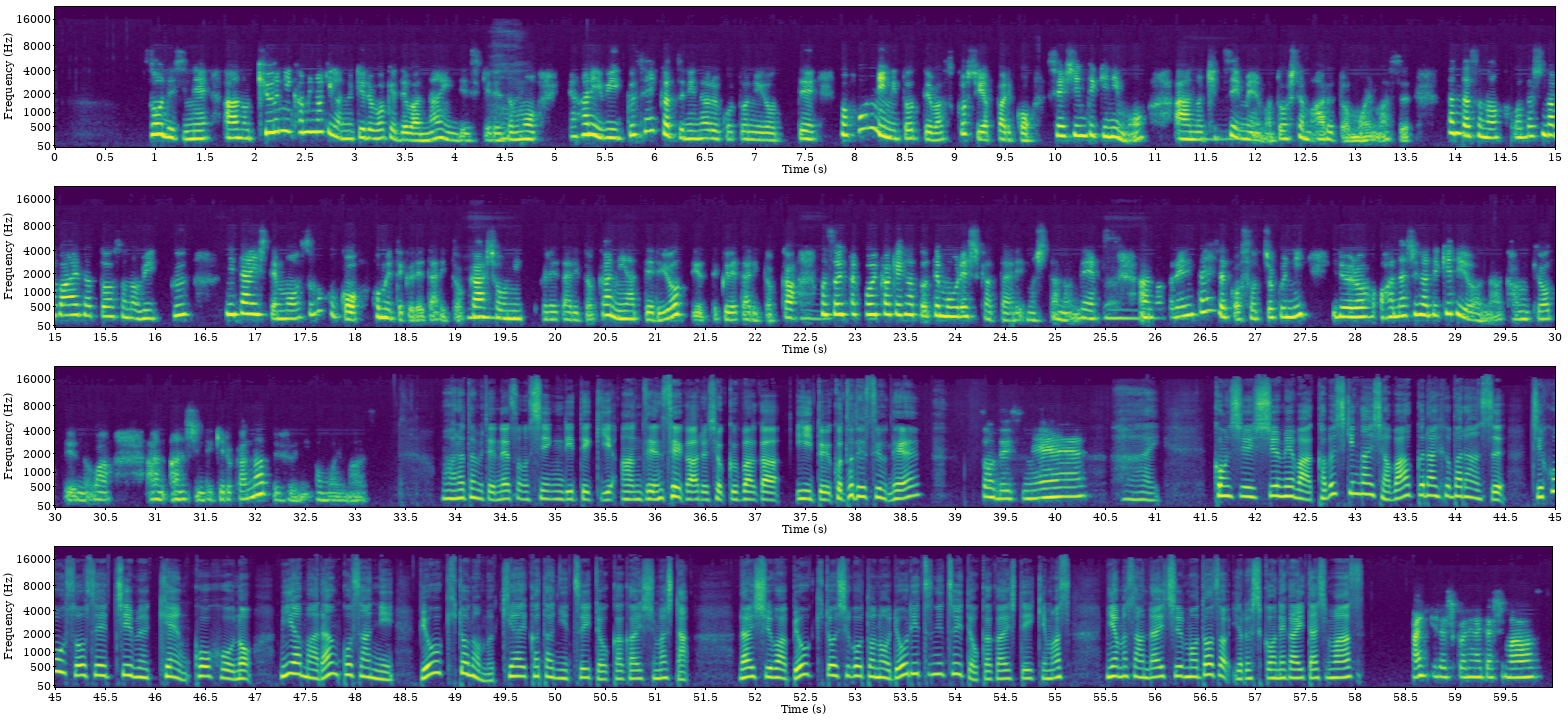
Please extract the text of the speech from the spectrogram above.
そうですね。あの、急に髪の毛が抜けるわけではないんですけれども、やはりウィッグ生活になることによって、ま、本人にとっては少しやっぱりこう、精神的にも、あの、きつい面はどうしてもあると思います。ただその、私の場合だと、そのウィッグに対してもすごくこう、褒めてくれたりとか、承認してくれたりとか、似合ってるよって言ってくれたりとか、ま、そういった声かけがとても嬉しかったりもしたので、あの、それに対してこう率直にいろいろお話ができるような環境っていうのは、あ安心できるかなというふうに思います。まあ、改めてねその心理的安全性がある職場がいいということですよね。そうですね。今週1週目は株式会社ワークライフバランス地方創生チーム兼広報の宮山蘭子さんに病気との向き合い方についてお伺いしました。来週は病気と仕事の両立についてお伺いしていきます。宮山さん来週もどうぞよろしくお願いいたします。はいよろしくお願いいたします。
